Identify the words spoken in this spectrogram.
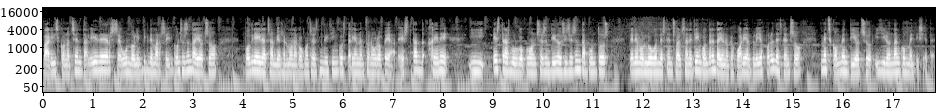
París con 80 líder, segundo Olympique de Marseille con 68, podría ir a Champions el Mónaco con 65, estarían en zona europea Stade Gené y Estrasburgo con 62 y 60 puntos. Tenemos luego en descenso al San Etienne con 31 que jugaría el playoff por el descenso, Metz con 28 y Girondin con 27.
